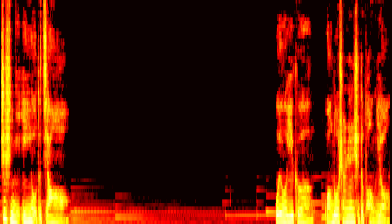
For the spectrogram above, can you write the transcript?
这是你应有的骄傲。我有一个网络上认识的朋友，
